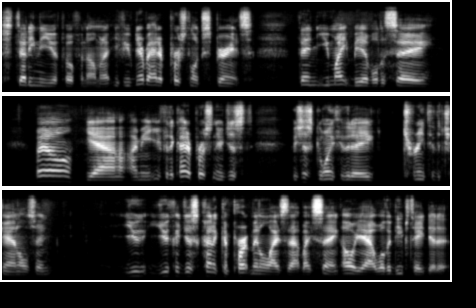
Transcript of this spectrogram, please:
studying the UFO phenomena, if you've never had a personal experience, then you might be able to say, well, yeah, I mean, if you're the kind of person who just who's just going through the day, turning through the channels, and you you could just kind of compartmentalize that by saying, "Oh yeah, well the deep state did it."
